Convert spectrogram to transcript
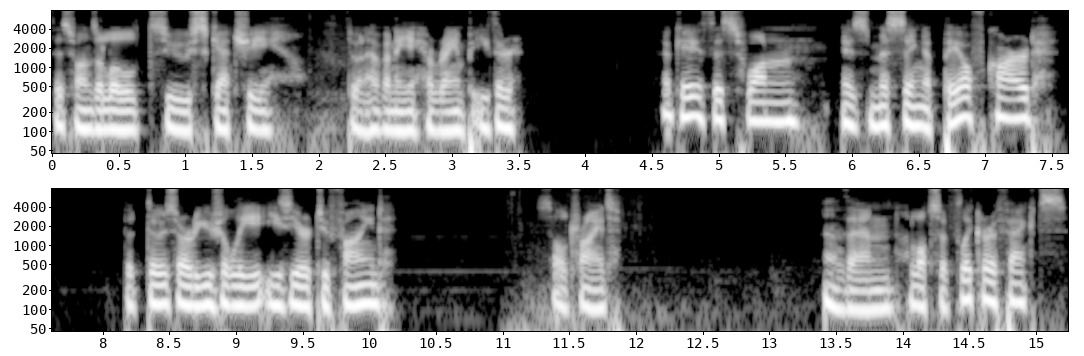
this one's a little too sketchy. Don't have any ramp either. Okay, this one is missing a payoff card, but those are usually easier to find. So I'll try it. And then lots of flicker effects.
